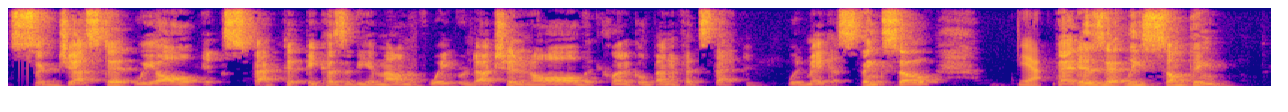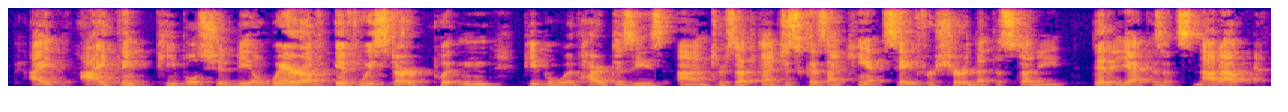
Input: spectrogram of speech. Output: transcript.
suggest it. We all expect it because of the amount of weight reduction and all the clinical benefits that would make us think so. Yeah. That is at least something I, I think people should be aware of if we start putting people with heart disease on tirzepatide, just because I can't say for sure that the study did it yet because it's not out yet.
